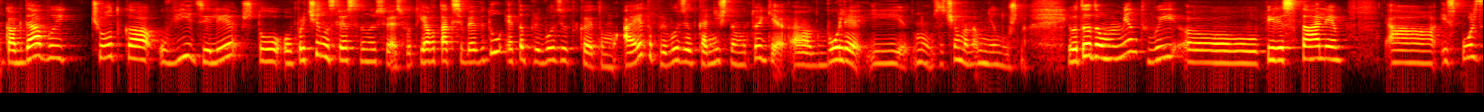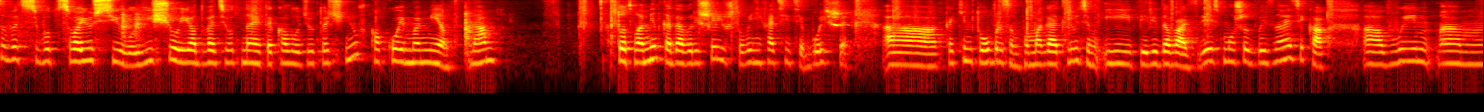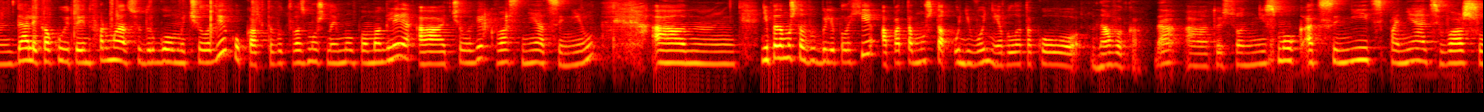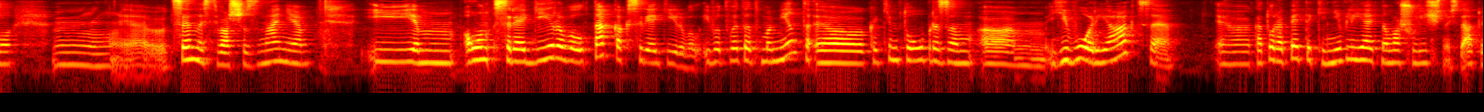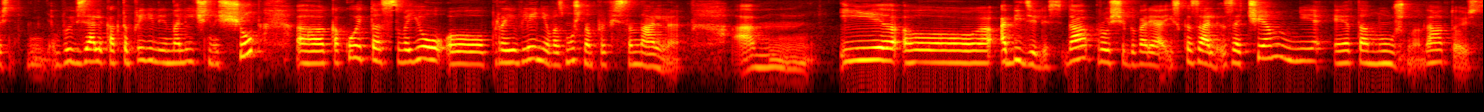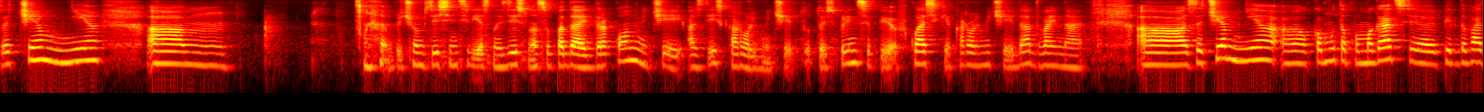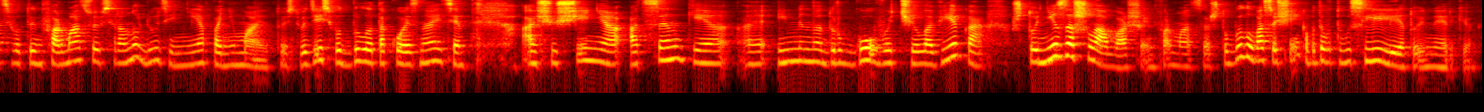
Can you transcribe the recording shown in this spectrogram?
когда вы четко увидели, что причинно-следственную связь. Вот я вот так себя веду, это приводит к этому, а это приводит в конечном итоге э, к боли, и ну, зачем она мне нужна. И вот в этот момент вы э, перестали э, использовать вот свою силу. Еще я давайте вот на этой колоде уточню, в какой момент, да, тот момент, когда вы решили, что вы не хотите больше э, каким-то образом помогать людям и передавать. Здесь может быть, знаете как, э, вы э, дали какую-то информацию другому человеку, как-то вот, возможно, ему помогли, а человек вас не оценил. Э, не потому, что вы были плохие, а потому, что у него не было такого навыка. Да? А, то есть он не смог оценить, понять вашу э, ценность, ваши знания и он среагировал так, как среагировал. И вот в этот момент э, каким-то образом э, его реакция, э, которая опять-таки не влияет на вашу личность, да, то есть вы взяли как-то приняли на личный счет какое-то свое проявление, возможно, профессиональное и э, обиделись, да, проще говоря, и сказали, зачем мне это нужно, да, то есть зачем мне э, Причем здесь интересно, здесь у нас выпадает дракон мечей, а здесь король мечей. Тут, то есть, в принципе, в классике король мечей, да, двойная. А зачем мне а, кому-то помогать, э, передавать вот информацию, все равно люди не понимают. То есть вот здесь вот было такое, знаете, ощущение оценки э, именно другого человека, что не зашла ваша информация, что было у вас ощущение, как будто вот вы слили эту энергию.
